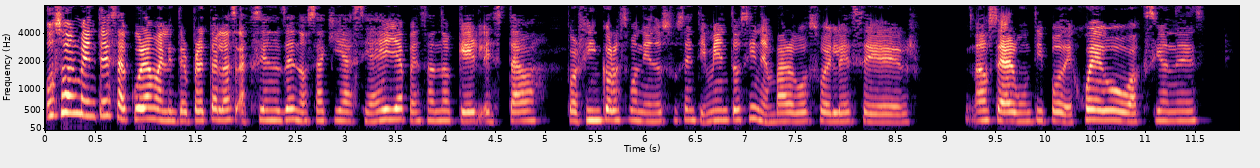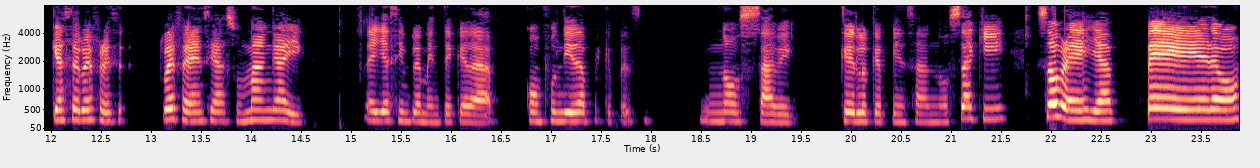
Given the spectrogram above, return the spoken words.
Usualmente Sakura malinterpreta las acciones de Nosaki hacia ella pensando que él estaba por fin correspondiendo a sus sentimientos, sin embargo suele ser, no sé, algún tipo de juego o acciones que hace referencia a su manga y ella simplemente queda confundida porque pues no sabe qué es lo que piensa Nosaki sobre ella, pero,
